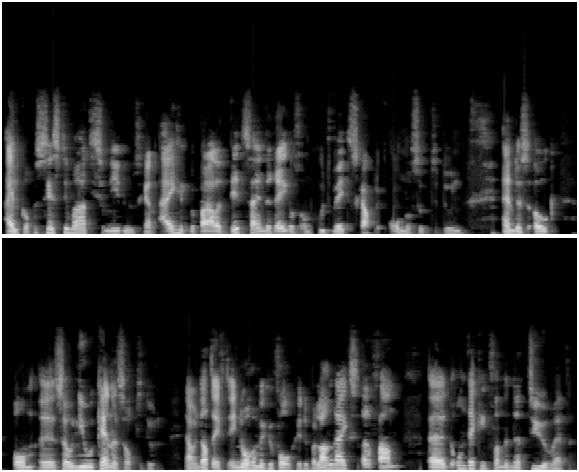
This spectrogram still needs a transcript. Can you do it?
eigenlijk op een systematische manier doen. Ze gaan eigenlijk bepalen, dit zijn de regels om goed wetenschappelijk onderzoek te doen. En dus ook om uh, zo nieuwe kennis op te doen. Nou, en dat heeft enorme gevolgen. De belangrijkste daarvan, uh, de ontdekking van de natuurwetten.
